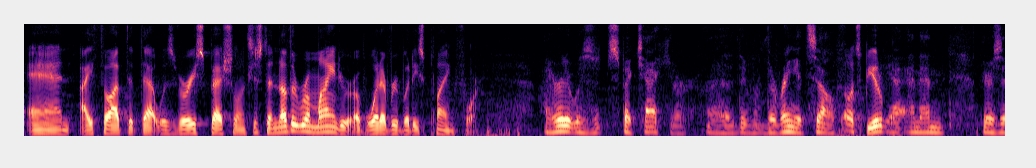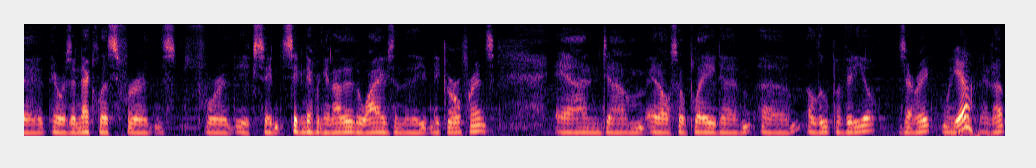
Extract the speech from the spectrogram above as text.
and I thought that that was very special and just another reminder of what everybody's playing for. I heard it was spectacular. Uh, the, the ring itself. Oh, it's beautiful. Yeah, and then there's a there was a necklace for for the significant other, the wives and the, the girlfriends, and um, it also played a, a, a, loop of video. Is that right? When yeah, it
